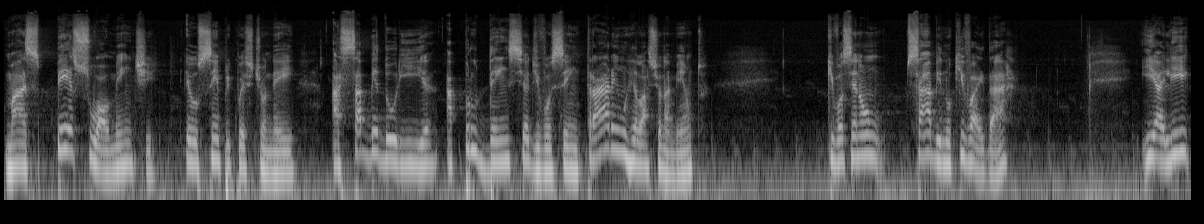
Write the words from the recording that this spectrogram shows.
Mas pessoalmente, eu sempre questionei a sabedoria, a prudência de você entrar em um relacionamento que você não sabe no que vai dar e ali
